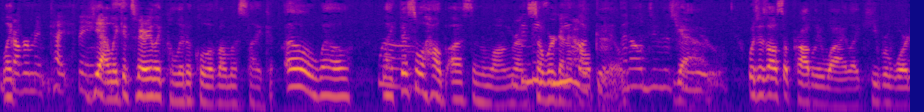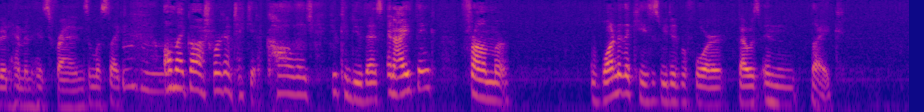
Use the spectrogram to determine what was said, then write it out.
Like- government type things. Yeah, like it's very like political of almost like, oh well, like this will help us in the long run, so we're gonna help good, you. Then I'll do this Yeah. for you. Which is also probably why like he rewarded him and his friends and was like, Mhm. oh my gosh, we're gonna take you to college. You can do this. And I think from one of the cases we did before that was in like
